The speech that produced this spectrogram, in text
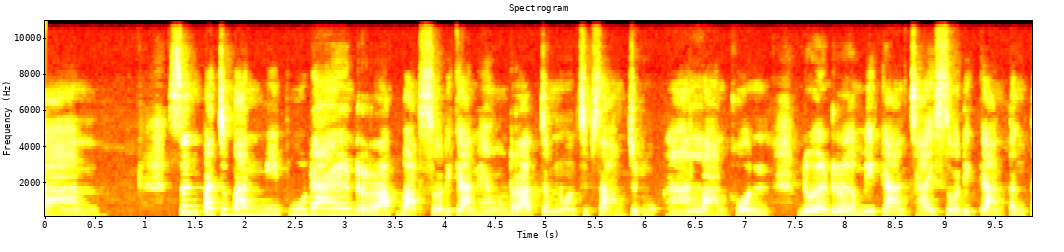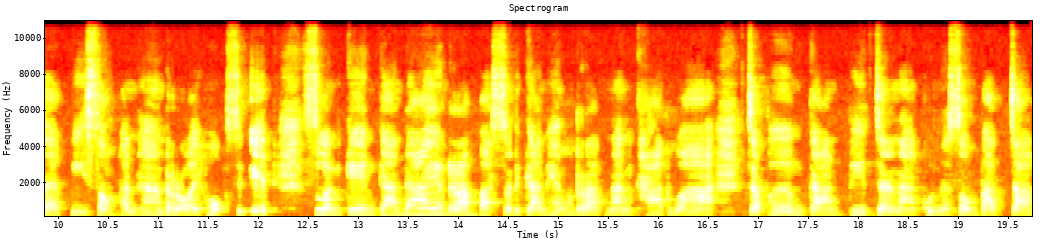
การ ซึ่งปัจจุบันมีผู้ได้รับบัตรสวัสดิการแห่งรัฐจำนวน 13.65 ล้านคน โดยเริ่มมีการใช้สวัสดิการตั้งแต่ปี 2561 ส่วนเกณฑ์การได้รับบัตรสวัสดิการแห่งรัฐนั้นคาดว่า จะเพิ่มการพิจารณาคุณสมบัติจาก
